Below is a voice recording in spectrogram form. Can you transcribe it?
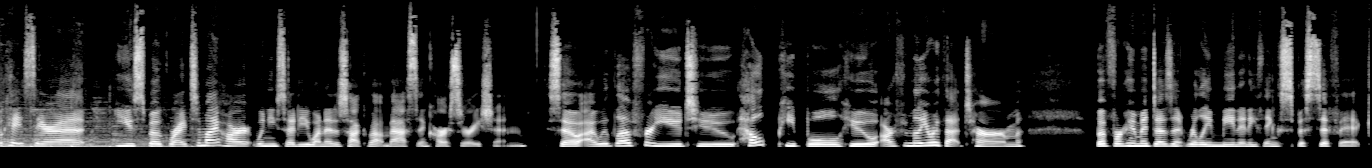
Okay, Sarah, you spoke right to my heart when you said you wanted to talk about mass incarceration. So I would love for you to help people who are familiar with that term, but for whom it doesn't really mean anything specific,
